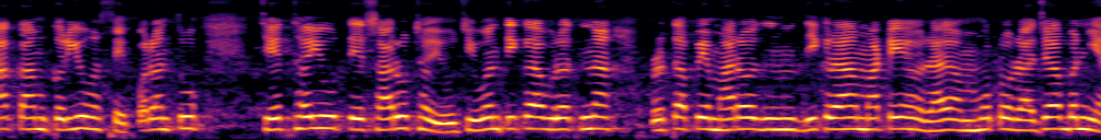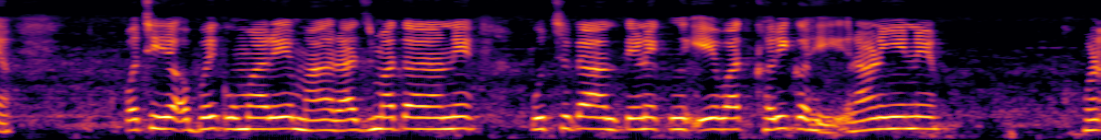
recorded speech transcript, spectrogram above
આ કામ કર્યું હશે, પરંતુ જે થયું તે સારું થયું. જીવંતિકા વ્રતના પ્રતાપે મારો દીકરા માટે મોટો રાજા બન્યા. પછી અભયકુમારે રાજમાતાને પૂછતા તેણે એ વાત ખરી કહી. રાણીને પણ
